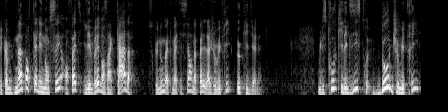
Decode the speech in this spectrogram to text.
mais comme n'importe quel énoncé, en fait, il est vrai dans un cadre, ce que nous, mathématiciens, on appelle la géométrie euclidienne. Mais il se trouve qu'il existe d'autres géométries,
